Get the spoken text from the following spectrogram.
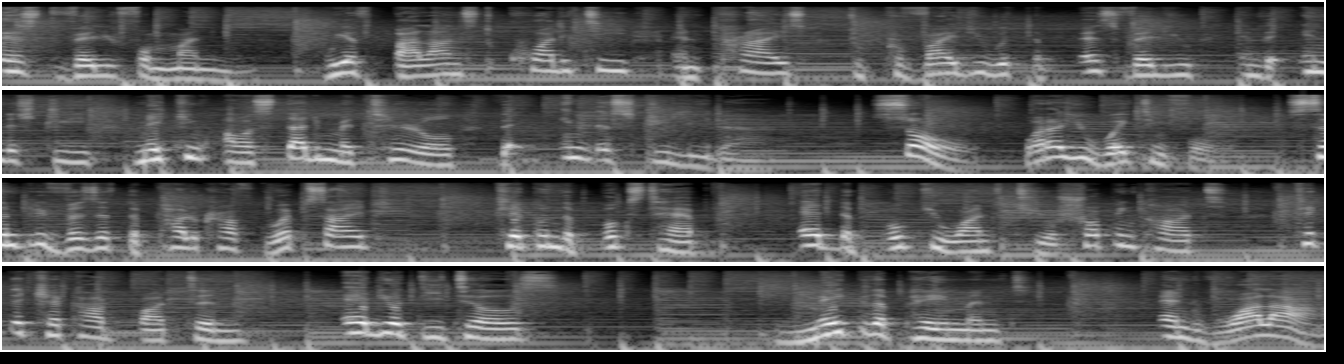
best value for money we have balanced quality and price to provide you with the best value in the industry, making our study material the industry leader. So, what are you waiting for? Simply visit the Palucraft website, click on the Books tab, add the book you want to your shopping cart, click the checkout button, add your details, make the payment, and voila!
